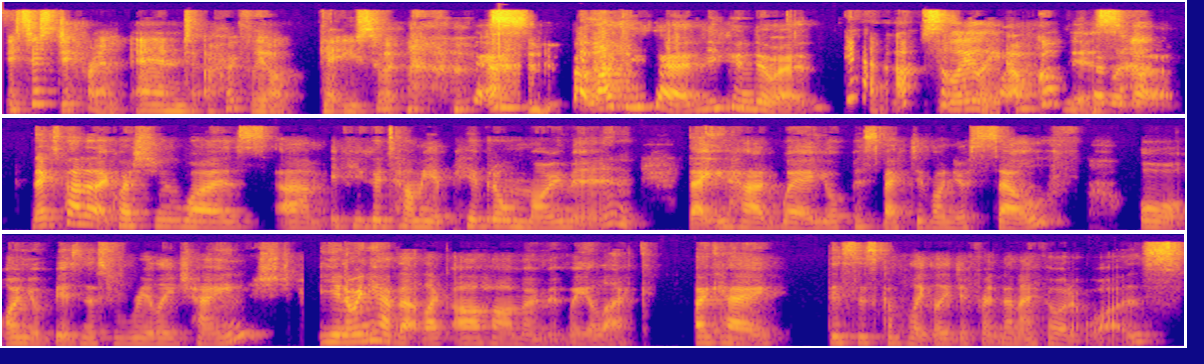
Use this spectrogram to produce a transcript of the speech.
it's just different and hopefully i'll get used to it. Yeah but like you said you can do it. Yeah absolutely. I've got this. Next part of that question was um, if you could tell me a pivotal moment that you had where your perspective on yourself or on your business really changed. You know, when you have that like aha moment where you're like, okay, this is completely different than I thought it was.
